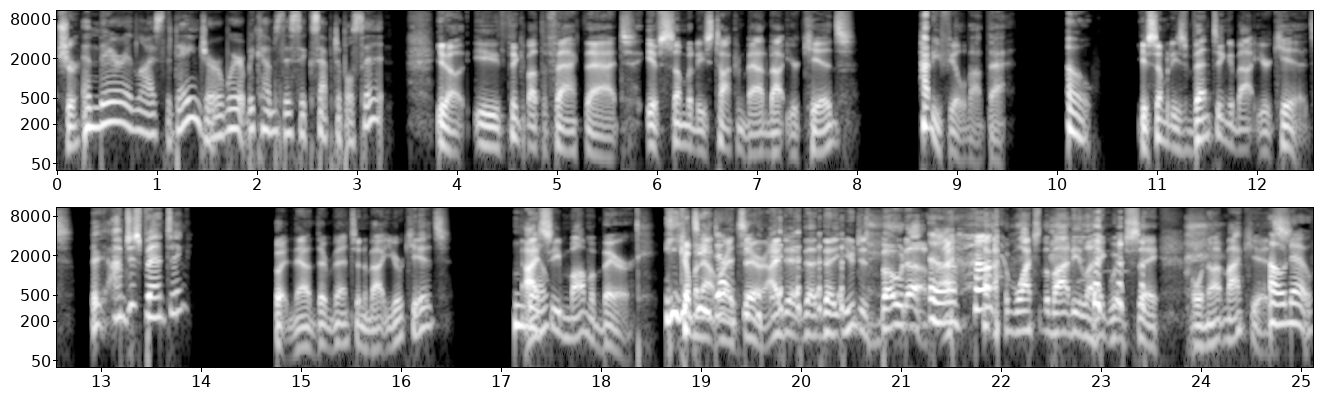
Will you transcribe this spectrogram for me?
Sure. and therein lies the danger where it becomes this acceptable sin You know, you think about the fact that if somebody's talking bad about your kids, how do you feel about that? oh If somebody's venting about your kids, I'm just venting. But now they're venting about your kids. no. I see Mama Bear You coming do, out right you? there. I did. The, the, you just bowed up. Uh-huh. I, watched the body language say, "Oh, not my kids." oh no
